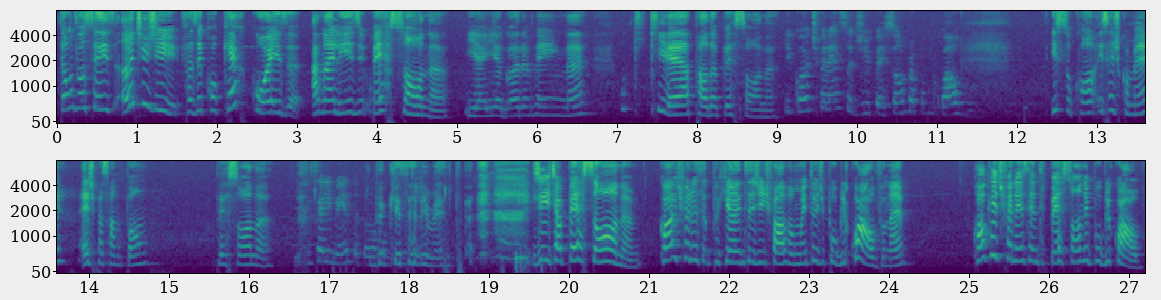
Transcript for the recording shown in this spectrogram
Então vocês, antes de fazer qualquer coisa, analise persona. E aí agora vem, né? O que, que é a tal da persona? E qual a diferença de persona para público-alvo? Isso, isso é de comer? É de passar no pão? Persona? Do que se alimenta, pelo amor do de que se alimenta. Gente, a persona. Qual a diferença? Porque antes a gente falava muito de público-alvo, né? Qual que é a diferença entre persona e público-alvo?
